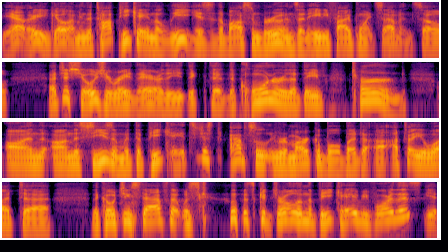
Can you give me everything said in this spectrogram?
Yeah, there you go. I mean, the top PK in the league is the Boston Bruins at eighty five point seven. So that just shows you right there the, the the corner that they've turned on on the season with the PK. It's just absolutely remarkable. But uh, I'll tell you what, uh, the coaching staff that was was controlling the PK before this, you,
